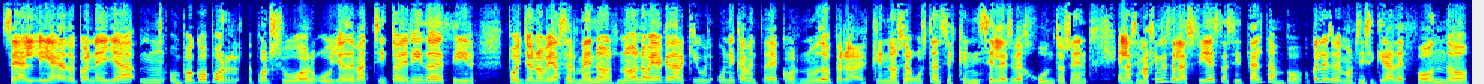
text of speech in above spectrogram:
se ha liado con ella mm, un poco por, por su orgullo de machito herido, decir, pues yo no voy a ser menos, ¿no? No voy a quedar aquí únicamente de cornudo, pero es que no se gustan, si es que ni se les ve juntos en, en las imágenes de las fiestas y tal, tampoco les vemos ni siquiera de fondo,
